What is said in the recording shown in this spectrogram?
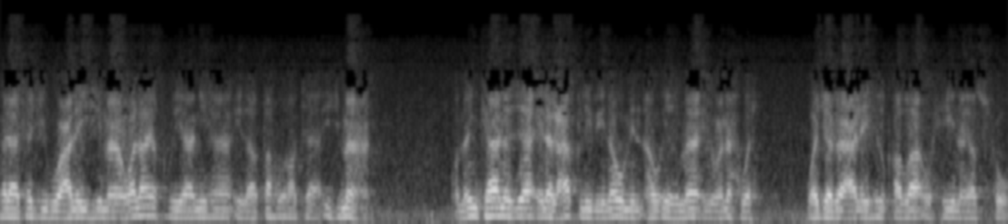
فلا تجب عليهما ولا يقضيانها إذا طهرتا إجماعا. ومن كان زائل العقل بنوم أو إغماء ونحوه وجب عليه القضاء حين يصحو.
